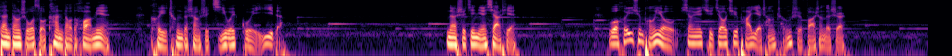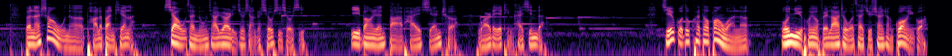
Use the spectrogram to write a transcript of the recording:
但当时我所看到的画面，可以称得上是极为诡异的。那是今年夏天，我和一群朋友相约去郊区爬野长城时发生的事儿。本来上午呢爬了半天了，下午在农家院里就想着休息休息，一帮人打牌闲扯，玩的也挺开心的。结果都快到傍晚了。我女朋友非拉着我再去山上逛一逛。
